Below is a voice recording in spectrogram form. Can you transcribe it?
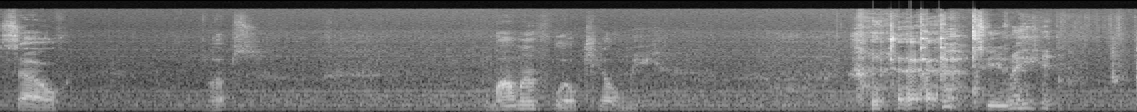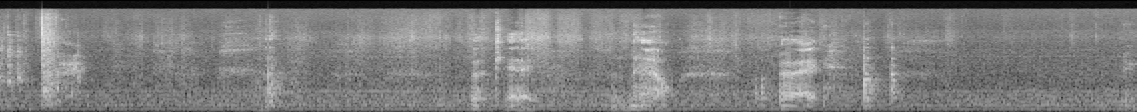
so, whoops, Mama will kill me. Excuse me. Okay, so now, alright, make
